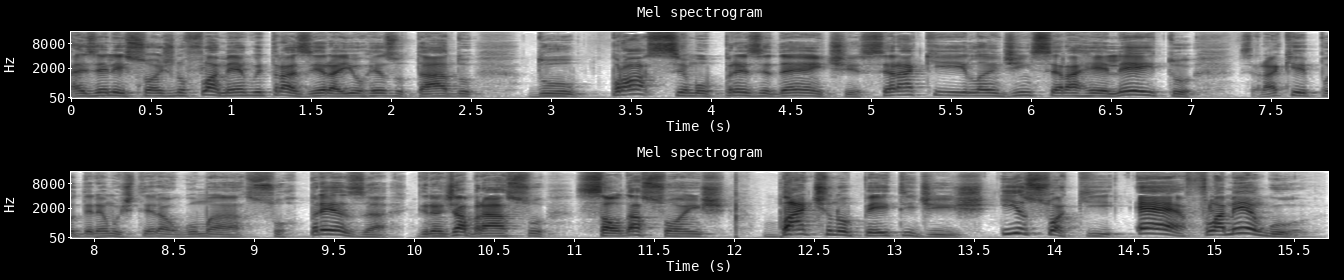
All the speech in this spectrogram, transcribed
as eleições no Flamengo e trazer aí o resultado do próximo presidente. Será que Landim será reeleito? Será que poderemos ter alguma surpresa? Grande abraço, saudações, bate no peito e diz: Isso aqui é Flamengo!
